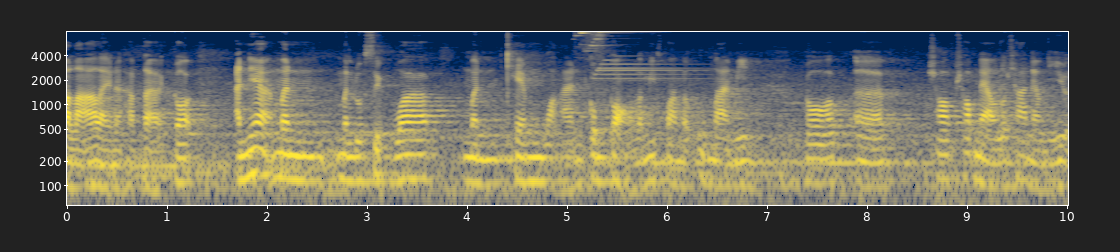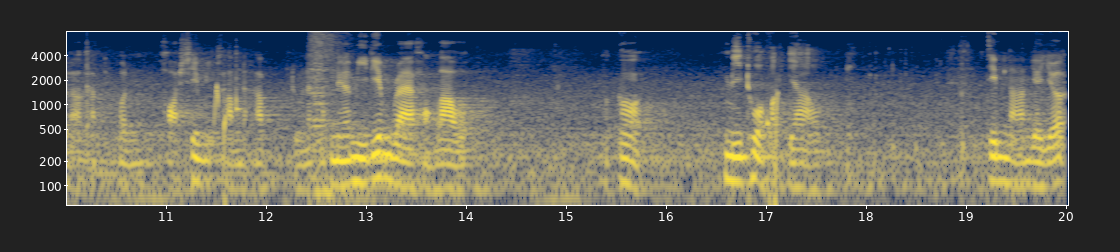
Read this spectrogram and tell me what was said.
ปลาร้าอะไรนะครับ แต่ก็อันเนี้ยมันมันรู้สึกว่ามันเค็มหวานกลมกล่อมแล้วมีความแบบอูมามิ ก็เอ่อชอบชอบแนวรสชาติแนวนี้อยู่แล้วครับทุกคนขอชิมอีกคำนะครับ ดูนะครับเนื้อมีเดียมแรของเรา แล้วก็มีถั่วฝักยาว จิ้มน้ำเยอะ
